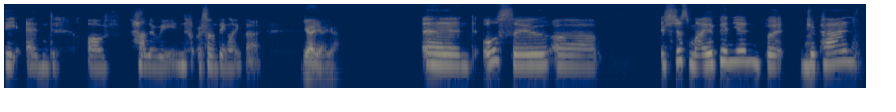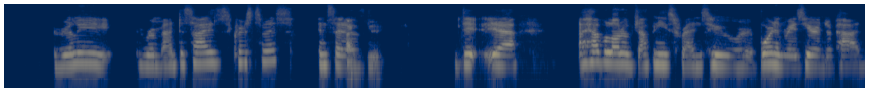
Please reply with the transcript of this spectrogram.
the end of Halloween or something like that. Yeah, yeah, yeah. And also, uh, it's just my opinion, but Mm. Japan really romanticize Christmas instead of yeah. I have a lot of Japanese friends who were born and raised here in Japan.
